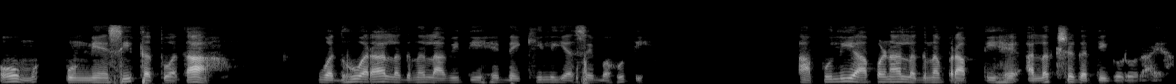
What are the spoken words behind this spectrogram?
ओम पुण्येसी तत्वता वधूवरा लग्न लाविती हे देखील यसे बहुती. आपुली आपणा लग्न प्राप्ती हे अलक्ष गती गुरुराया.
